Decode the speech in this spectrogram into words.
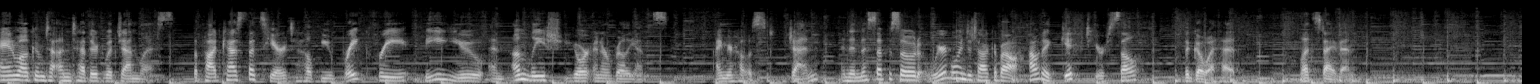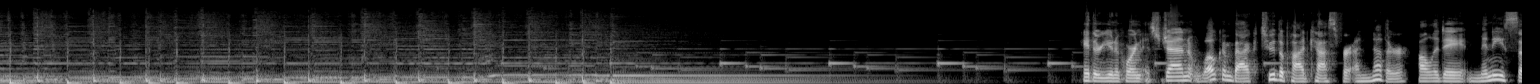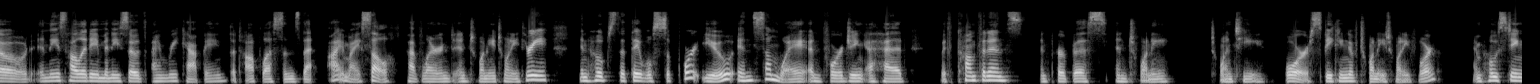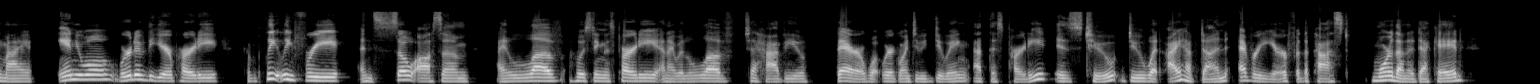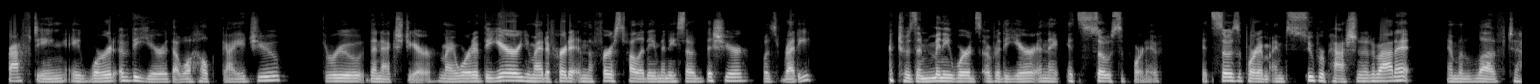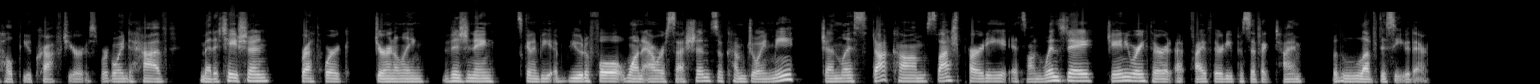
And welcome to Untethered with Jen Liss, the podcast that's here to help you break free, be you, and unleash your inner brilliance. I'm your host, Jen, and in this episode, we're going to talk about how to gift yourself the go ahead. Let's dive in. Hey there, unicorn. It's Jen. Welcome back to the podcast for another holiday mini-sode. In these holiday mini-sodes, I'm recapping the top lessons that I myself have learned in 2023 in hopes that they will support you in some way and forging ahead with confidence and purpose in 2024. Speaking of 2024, I'm hosting my annual Word of the Year party completely free and so awesome. I love hosting this party and I would love to have you there, what we're going to be doing at this party is to do what I have done every year for the past more than a decade, crafting a word of the year that will help guide you through the next year. My word of the year, you might have heard it in the first holiday minisode this year, was ready. I've chosen many words over the year and they, it's so supportive. It's so supportive. I'm super passionate about it and would love to help you craft yours. We're going to have meditation, breath work, journaling, visioning, it's going to be a beautiful one hour session. So come join me, jenliss.com slash party. It's on Wednesday, January 3rd at 5.30 Pacific time. Would love to see you there.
